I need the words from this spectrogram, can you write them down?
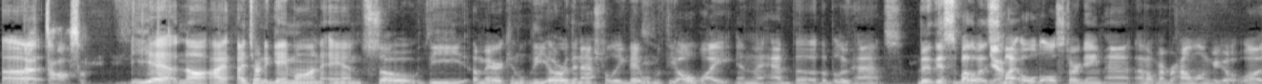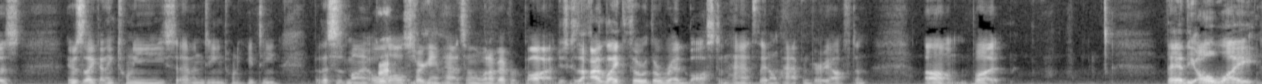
Uh, That's awesome. Yeah, no, I, I turned the game on, and so the American League or the National League, they went with the all white, and they had the the blue hats. This is, by the way, this yeah. is my old All Star Game hat. I don't remember how long ago it was. It was like I think 2017, 2018. But this is my old right. All Star Game hat. It's the only one I've ever bought, just because I like the the red Boston hats. They don't happen very often. Um, but they had the all white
